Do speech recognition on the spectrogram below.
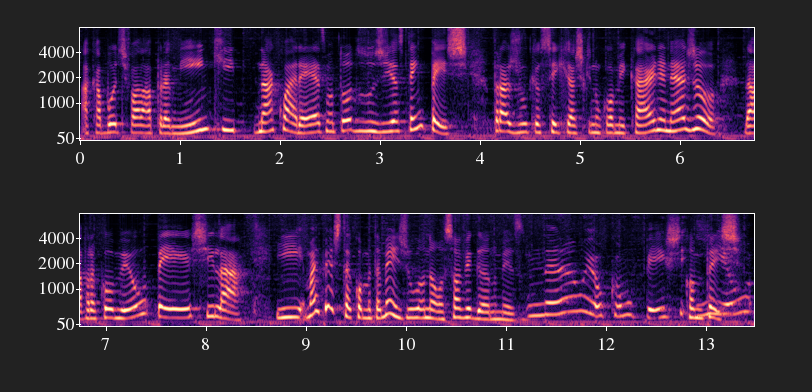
acabou de falar pra mim que na quaresma todos os dias tem peixe. Pra Ju, que eu sei que acho que não come carne, né, Ju? Dá pra comer o peixe lá. E mas peixe tá come também, Ju? Ou não, é só vegano mesmo. Não, eu como peixe Come e peixe? eu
